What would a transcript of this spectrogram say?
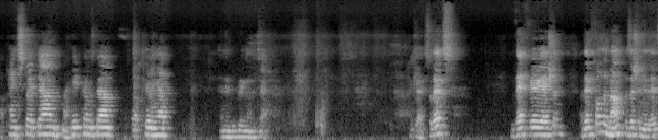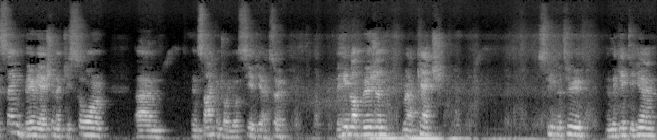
I paint straight down, my head comes down, start curling up, and then we bring on the tap. Okay, so that's that variation. And then from the mount position, is that same variation that you saw um, in side control, you'll see it here. So the headlock version, where I catch, sweep it through, and we get to here,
